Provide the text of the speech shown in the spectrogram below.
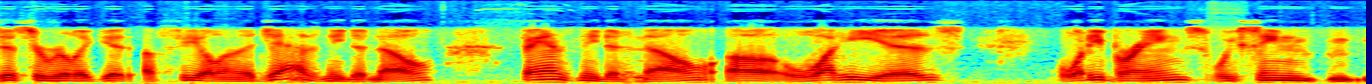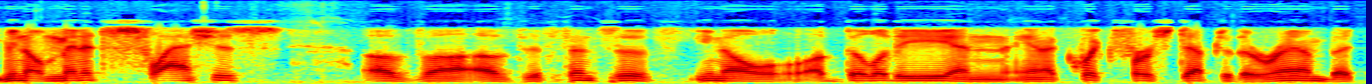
just to really get a feel. And the Jazz need to know, fans need to know uh, what he is, what he brings. We've seen, you know, minutes flashes of uh, of defensive, you know, ability and, and a quick first step to the rim, but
